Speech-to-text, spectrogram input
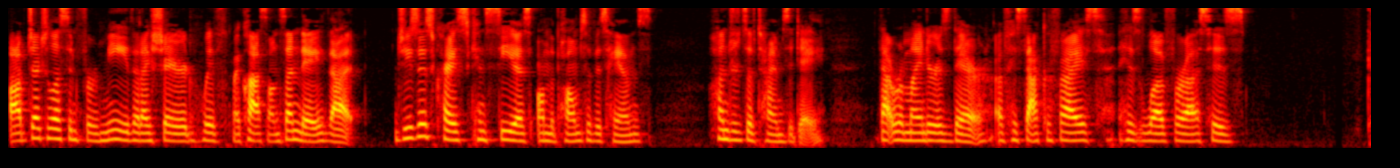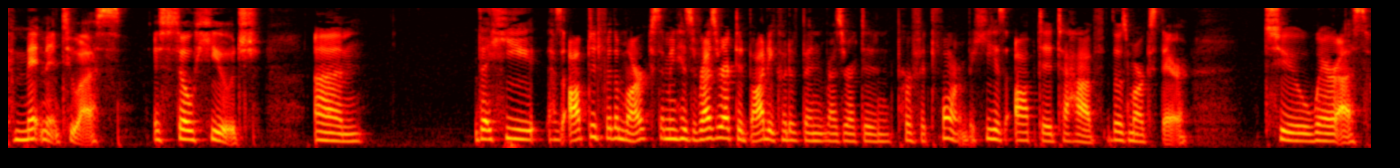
object lesson for me that I shared with my class on Sunday that Jesus Christ can see us on the palms of his hands hundreds of times a day. That reminder is there of his sacrifice, his love for us, his commitment to us is so huge. Um, that he has opted for the marks. I mean, his resurrected body could have been resurrected in perfect form, but he has opted to have those marks there to wear us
